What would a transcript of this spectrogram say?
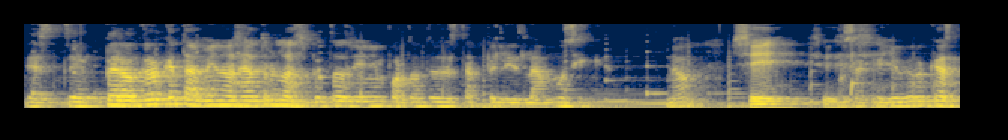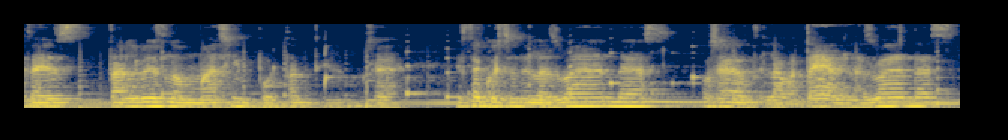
Este, pero creo que también, o sea, otro de los aspectos bien importantes de esta peli es la música, ¿no? Sí, sí, O sea, sí. que yo creo que hasta es tal vez lo más importante, ¿no? O sea, esta cuestión de las bandas, o sea, de la batalla de las bandas.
